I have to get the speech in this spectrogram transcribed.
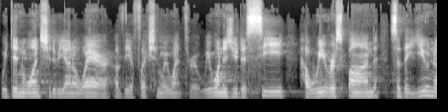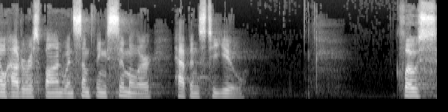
We didn't want you to be unaware of the affliction we went through. We wanted you to see how we respond so that you know how to respond when something similar happens to you. Close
